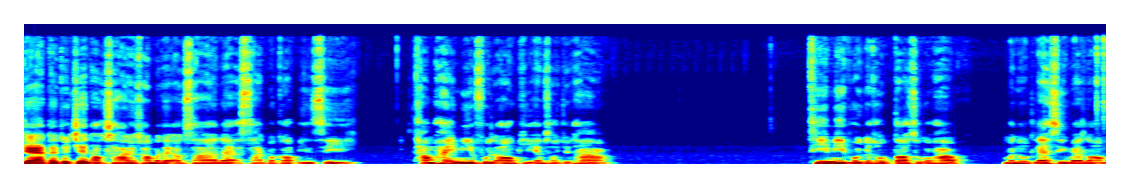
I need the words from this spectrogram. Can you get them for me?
ก๊สไนโตรเจนออกไซด์คาร์บอนไดออกไซด์และสารประกอบอินทรีย์ทำให้มีฝุ่นละออง PM 2.5 ที่มีผลกระทบต่อสุขภาพมนุษย์และสิ่งแวดล้อม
